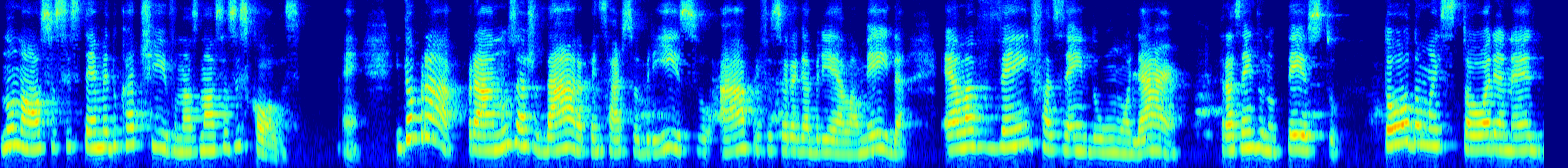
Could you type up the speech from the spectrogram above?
no nosso sistema educativo, nas nossas escolas. Né? Então, para nos ajudar a pensar sobre isso, a professora Gabriela Almeida, ela vem fazendo um olhar, trazendo no texto toda uma história né,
